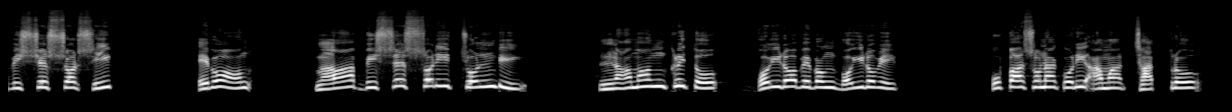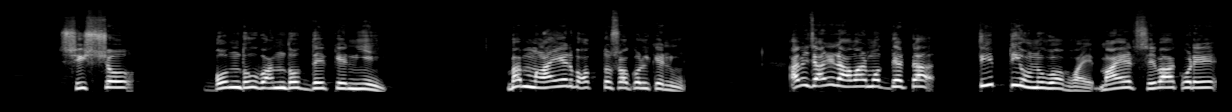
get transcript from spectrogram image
বিশ্বেশ্বর শিব এবং মা বিশ্বেশ্বরী চণ্ডী নামাঙ্কৃত ভৈরব এবং ভৈরবীর উপাসনা করি আমার ছাত্র, শিষ্য বন্ধু বান্ধবদেরকে নিয়ে বা মায়ের ভক্ত সকলকে নিয়ে। আমি জানি না, আমার মধ্যে একটা তৃপ্তি অনুভব হয়। মায়ের সেবা করে,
